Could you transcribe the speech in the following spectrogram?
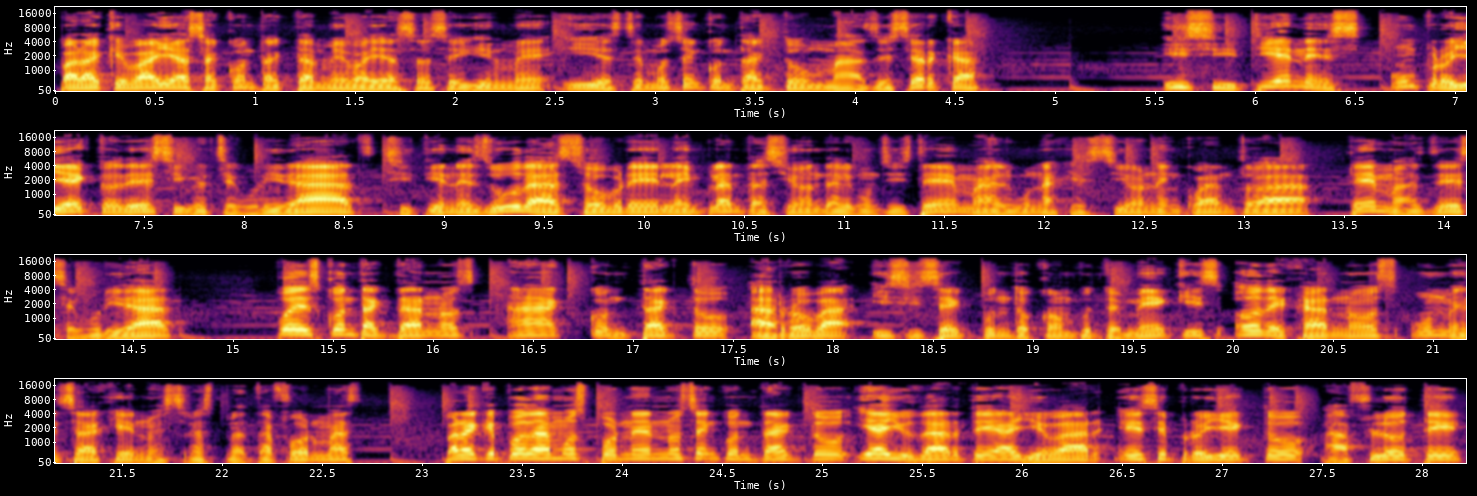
para que vayas a contactarme, vayas a seguirme y estemos en contacto más de cerca. Y si tienes un proyecto de ciberseguridad, si tienes dudas sobre la implantación de algún sistema, alguna gestión en cuanto a temas de seguridad, puedes contactarnos a contacto o dejarnos un mensaje en nuestras plataformas para que podamos ponernos en contacto y ayudarte a llevar ese proyecto a flote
